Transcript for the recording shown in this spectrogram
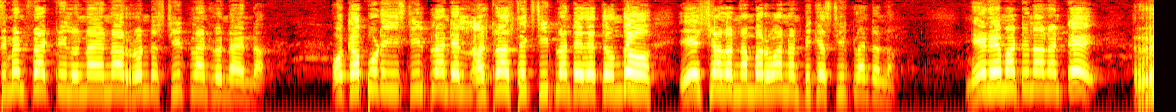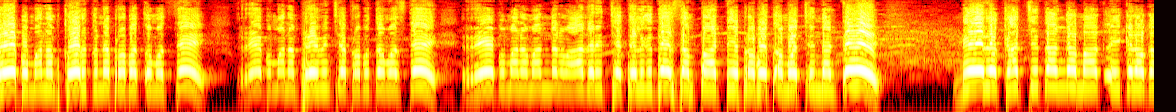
సిమెంట్ ఫ్యాక్టరీలు ఉన్నాయన్న రెండు స్టీల్ ప్లాంట్లు ఉన్నాయన్న. ఒకప్పుడు ఈ steel plant UltraTech steel plant ఏదైతే ఉందో ఏషియాలో number one and biggest steel plant అన్నా. నేనేమంటున్నానంటే రేపు మనం కోరుకున్న ప్రభుత్వం వస్తే రేపు మనం ప్రేమించే ప్రభుత్వం వస్తే రేపు మనం అందరం ఆదరించే తెలుగుదేశం పార్టీ ప్రభుత్వం వచ్చిందంటే మీరు ఖచ్చితంగా మాకు ఇక్కడ ఒక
